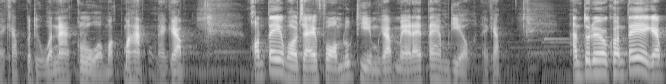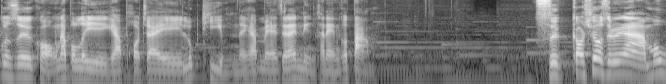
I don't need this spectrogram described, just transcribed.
นะครับก็ถือว่าน่ากลัวมากๆนะครับ คอนเต้พอใจฟอร์มลูกทีมครับแม้ได้แต้มเดียวนะครับอันโตเนโอคอนเต้ครับกุนซือของนาโปลีครับพอใจลูกทีมนะครับแม้จะได้ 1 คะแนนก็ตามศึกเกาโชซิรินาเมื่อ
